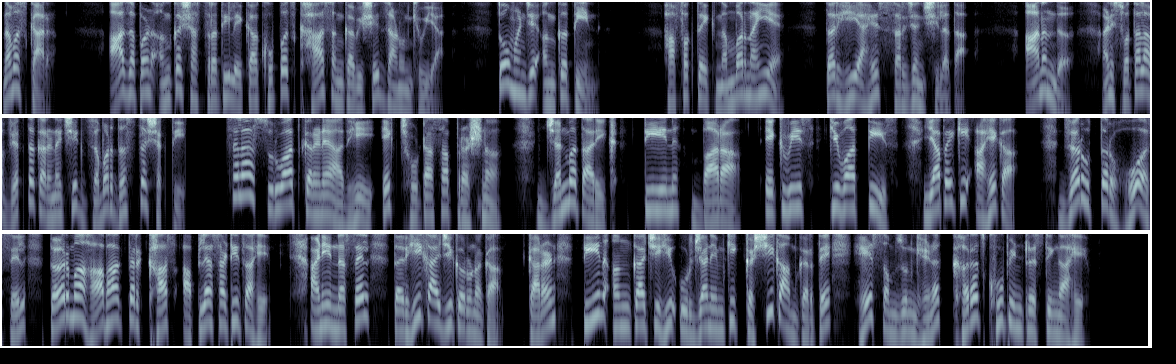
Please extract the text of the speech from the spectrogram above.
नमस्कार. आज आपण अंकशास्त्रातील एका खूपच खास अंकाविषयी जाणून घेऊया. तो म्हणजे अंक तीन. हा फक्त एक नंबर नाहीये तर ही आहे सर्जनशीलता. आनंद आणि स्वतःला व्यक्त करण्याची एक जबरदस्त शक्ती. चला सुरुवात करण्याआधी एक छोटासा प्रश्न. जन्मतारीख तीन बारा एकवीस किंवा तीस यापैकी आहे का? जर उत्तर हो असेल तर मग हा भाग तर खास आपल्यासाठीच आहे. आणि नसेल तरीही काळजी करू नका. कारण तीन अंकाची ही ऊर्जा नेमकी कशी काम करते हे समजून घेणं खरंच खूप इंटरेस्टिंग आहे.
